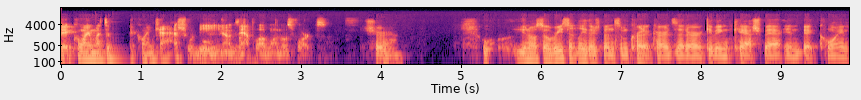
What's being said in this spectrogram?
Bitcoin went to Bitcoin Cash would be you know example of one of those forks. Sure. You know, so recently there's been some credit cards that are giving cash back in Bitcoin.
